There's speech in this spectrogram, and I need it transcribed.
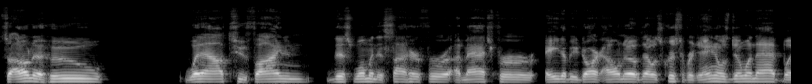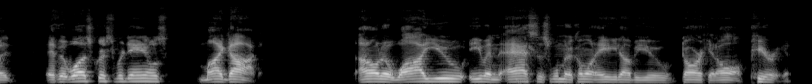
So I don't know who went out to find this woman to sign her for a match for AW Dark. I don't know if that was Christopher Daniels doing that, but if it was Christopher Daniels, my God. I don't know why you even asked this woman to come on AEW Dark at all, period.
